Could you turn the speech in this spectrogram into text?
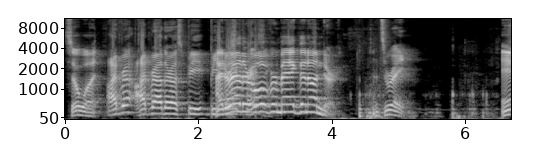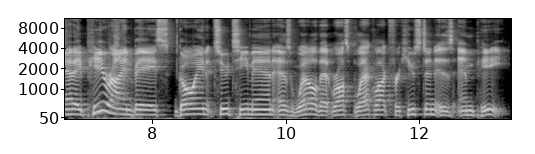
So what? I'd ra- I'd rather us be. be I'd that rather crazy. over Meg than under. That's right. And a P Ryan base going to T Man as well. That Ross Blacklock for Houston is MP.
